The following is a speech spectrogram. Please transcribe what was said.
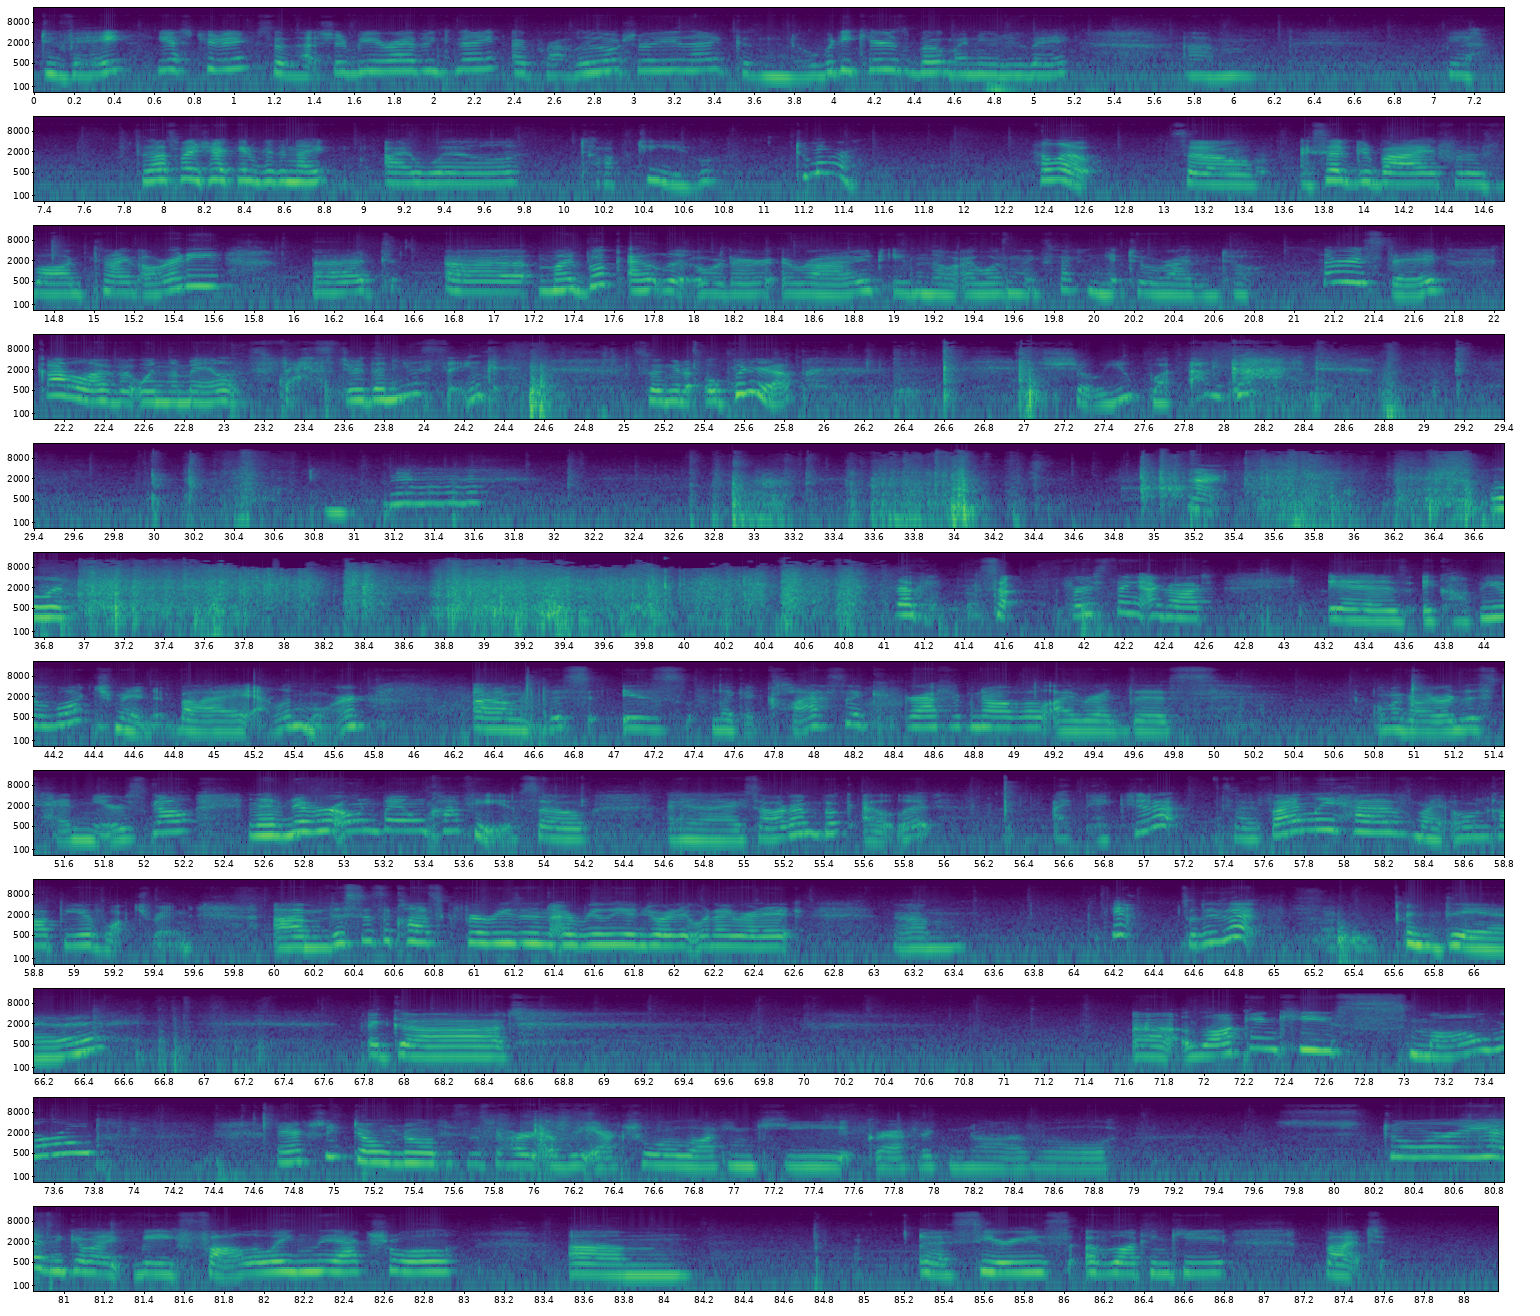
duvet yesterday, so that should be arriving tonight. I probably won't show you that because nobody cares about my new duvet. Um, yeah. So that's my check-in for the night. I will talk to you tomorrow. Hello. So I said goodbye for this vlog tonight already, but uh, my book outlet order arrived, even though I wasn't expecting it to arrive until Thursday. Gotta love it when the mail is faster than you think. So I'm gonna open it up and show you what I got. Mm-hmm. Alright, let's Okay, so first thing I got is a copy of Watchmen by Alan Moore. Um, this is like a classic graphic novel. I read this, oh my god, I read this 10 years ago and I've never owned my own copy. So, and I saw it on Book Outlet. I picked it up. So I finally have my own copy of Watchmen. Um, this is a classic for a reason. I really enjoyed it when I read it. Um, yeah, so there's that. And then I got uh, Locke and Key Small World. I actually don't know if this is part of the actual Locke and Key graphic novel story. I think it might be following the actual um, uh, series of Locke and Key, but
